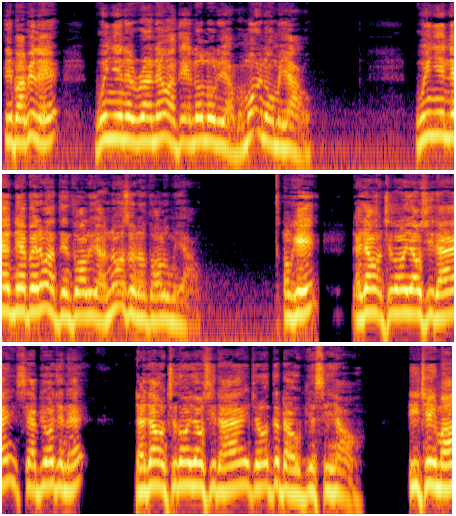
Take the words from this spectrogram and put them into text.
တင်ပါဖြစ်လေဝိညာဉ်နဲ့ RAM ထဲမှာတင်အလုပ်လုပ်လို့ရမှာမဟုတ်ရင်တော့မရဘူးဝိညာဉ်နဲ့နယ်ပယ်ထဲမှာတင်သွားလို့ရနှုတ်ဆိုတော့သွားလို့မရဘူးโอเคဒါကြောင့်ချစ်တော်ရောက်စီတိုင်းဆရာပြောခြင်းနဲ့ဒါကြောင့်ချစ်တော်ရောက်စီတိုင်းကျွန်တော်အသက်တာကိုပြင်ဆင်ရအောင်ဒီအချိန်မှာ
